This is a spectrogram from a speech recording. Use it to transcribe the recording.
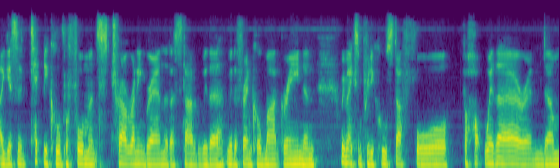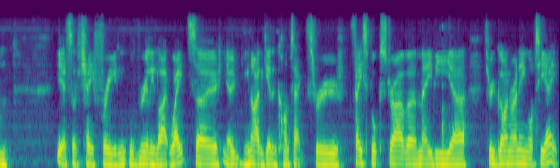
I guess a technical performance trail running brand that I started with a with a friend called Mark Green, and we make some pretty cool stuff for for hot weather and um, yeah, sort of chafe free, really lightweight. So you know, you can either get in contact through Facebook, Strava, maybe uh, through Gone Running or T8.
